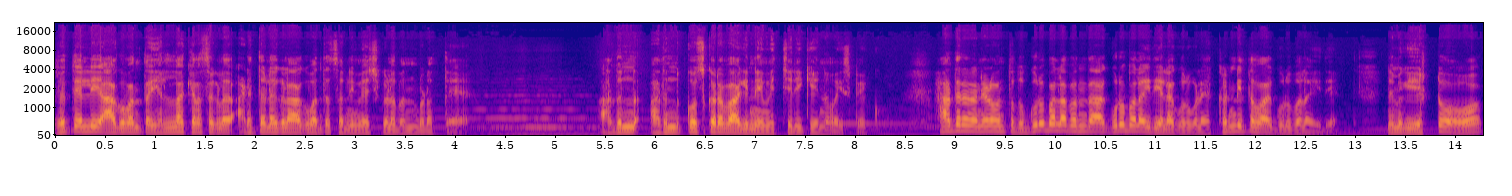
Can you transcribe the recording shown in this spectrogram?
ಜೊತೆಯಲ್ಲಿ ಆಗುವಂಥ ಎಲ್ಲ ಕೆಲಸಗಳ ಅಡೆತಡೆಗಳಾಗುವಂಥ ಸನ್ನಿವೇಶಗಳು ಬಂದ್ಬಿಡುತ್ತೆ. ಅದನ್ನು, ಅದಕ್ಕೋಸ್ಕರವಾಗಿ ನೀವು ಎಚ್ಚರಿಕೆಯನ್ನು ವಹಿಸಬೇಕು. ಆದರೆ ನಾನು ಹೇಳುವಂಥದ್ದು ಗುರುಬಲ ಬಂದ, ಗುರುಬಲ ಇದೆಯಲ್ಲ ಗುರುಗಳೇ? ಖಂಡಿತವಾಗಿ ಗುರುಬಲ ಇದೆ. ನಿಮಗೆ ಎಷ್ಟೋ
